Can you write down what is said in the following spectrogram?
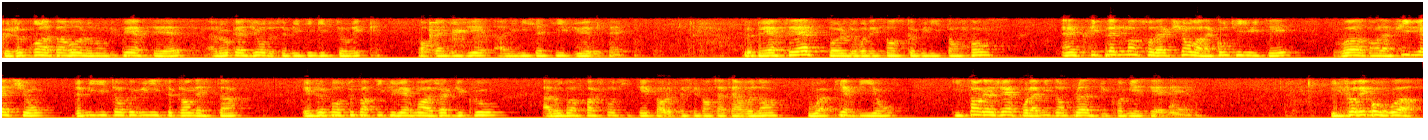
que je prends la parole au nom du PRCF à l'occasion de ce meeting historique organisé à l'initiative du MCEP. Le PRCF, pôle de renaissance communiste en France, inscrit pleinement son action dans la continuité, voire dans la filiation de militants communistes clandestins, et je pense tout particulièrement à Jacques Duclos, à Benoît Frachon cité par le précédent intervenant, ou à Pierre Billon, qui s'engagèrent pour la mise en place du premier CNR. Il ferait beau voir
